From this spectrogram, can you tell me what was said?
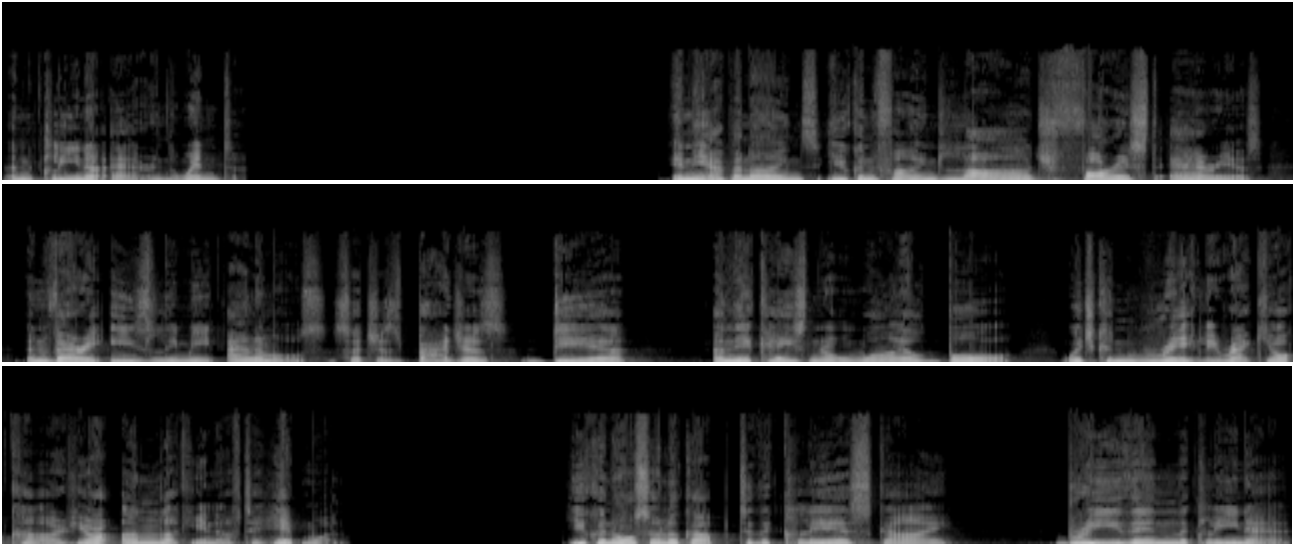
and cleaner air in the winter. In the Apennines, you can find large forest areas and very easily meet animals such as badgers, deer, and the occasional wild boar, which can really wreck your car if you are unlucky enough to hit one. You can also look up to the clear sky, breathe in the clean air,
